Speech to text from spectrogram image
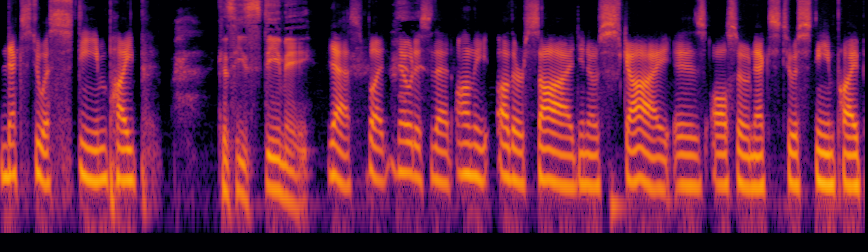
next to a steam pipe. Because he's steamy. Yes, but notice that on the other side, you know, Skye is also next to a steam pipe,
